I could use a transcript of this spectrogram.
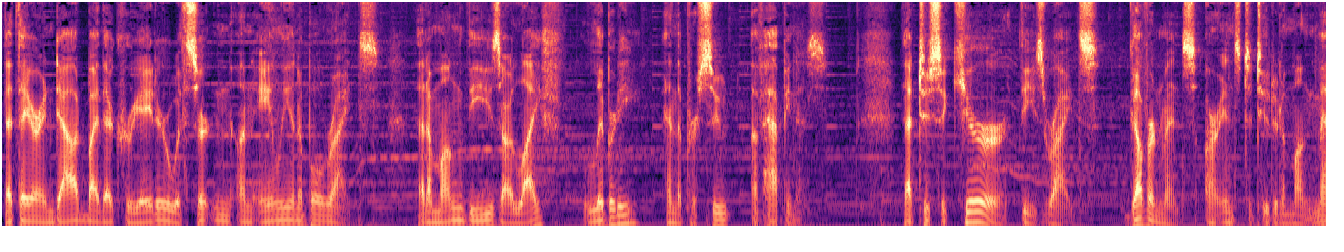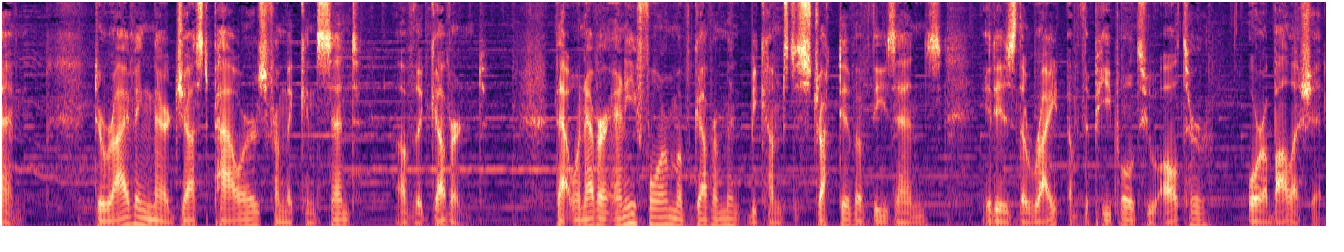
that they are endowed by their Creator with certain unalienable rights, that among these are life, liberty, and the pursuit of happiness, that to secure these rights, governments are instituted among men deriving their just powers from the consent of the governed, that whenever any form of government becomes destructive of these ends, it is the right of the people to alter or abolish it,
